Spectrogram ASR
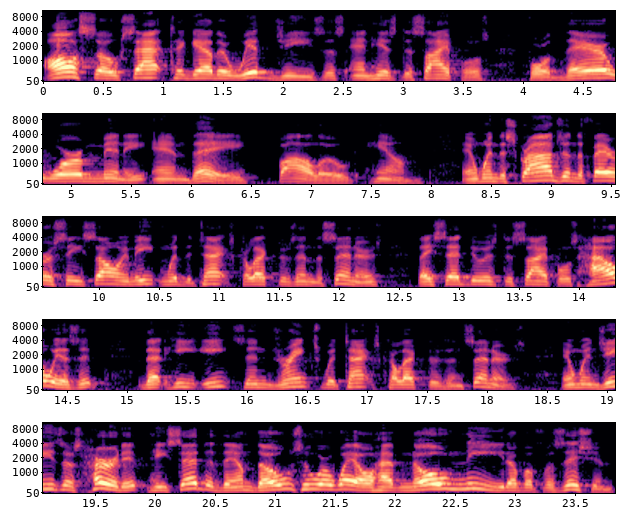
also sat together with Jesus and his disciples, for there were many, and they followed him. And when the scribes and the Pharisees saw him eating with the tax collectors and the sinners, they said to his disciples, How is it that he eats and drinks with tax collectors and sinners? And when Jesus heard it, he said to them, Those who are well have no need of a physician,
